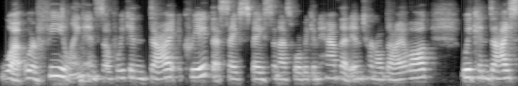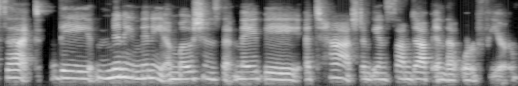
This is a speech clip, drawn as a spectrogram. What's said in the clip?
what we're feeling. And so, if we can di- create that safe space in us where we can have that internal dialogue, we can dissect the many, many emotions that may be attached and being summed up in that word fear.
